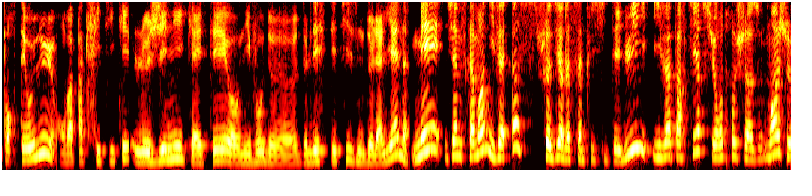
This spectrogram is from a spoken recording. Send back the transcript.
porté au nu. On va pas critiquer le génie qui a été au niveau de, l'esthétisme de l'alien, mais James Cameron, il va pas choisir la simplicité. Lui, il va partir sur autre chose. Moi, je,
